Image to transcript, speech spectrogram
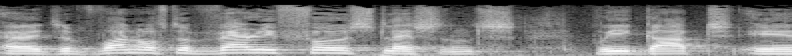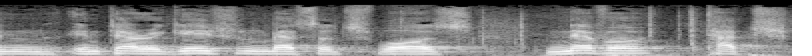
the, one of the very first lessons we got in interrogation methods was never touch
